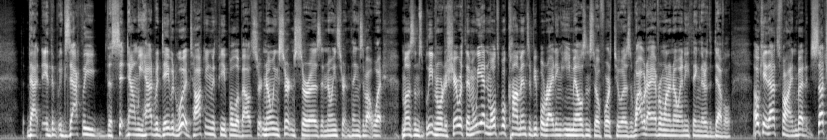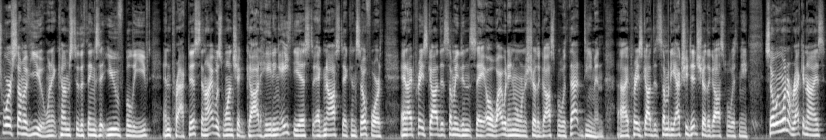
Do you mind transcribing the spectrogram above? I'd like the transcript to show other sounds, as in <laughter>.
that exactly the sit down we had with David Wood talking with people about certain, knowing certain surahs and knowing certain things about what Muslims believe in order to share with them. And we had multiple comments and people writing emails and so forth to us. Why would I ever want to know anything? They're the devil. Okay, that's fine. But such were some of you when it comes to the things that you've believed and practiced. And I was once a God hating atheist, agnostic, and so forth. And I praise God that somebody didn't say, oh, why would anyone want to share the gospel with that demon? Uh, I praise God that somebody actually did share the gospel with me. So we want to recognize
